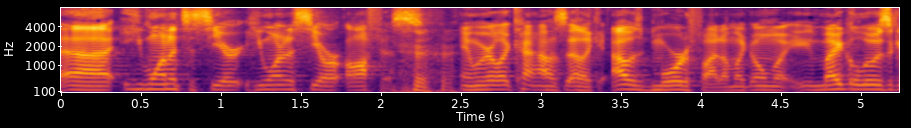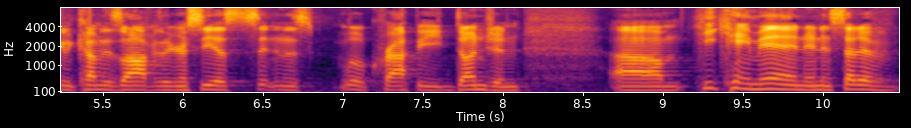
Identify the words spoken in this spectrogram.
uh, he wanted to see our he wanted to see our office, and we were like, kind of, I was like, I was mortified. I'm like, oh my, Michael Lewis is going to come to his office. They're going to see us sitting in this little crappy dungeon. Um, he came in, and instead of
